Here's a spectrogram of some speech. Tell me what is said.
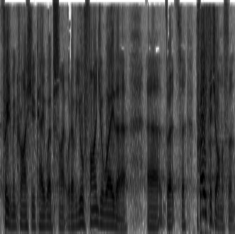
Freedom in Christ UK website, whatever. You'll find your way there. Uh, but uh, pray for Jonathan.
